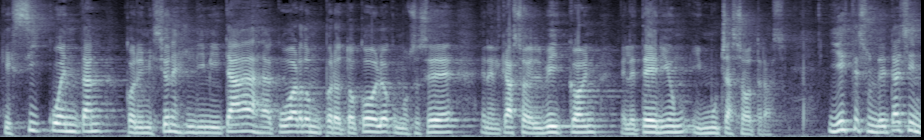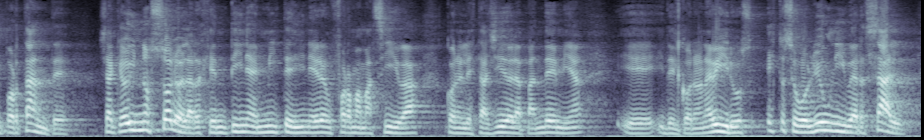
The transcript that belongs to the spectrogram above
que sí cuentan con emisiones limitadas de acuerdo a un protocolo, como sucede en el caso del Bitcoin, el Ethereum y muchas otras. Y este es un detalle importante, ya que hoy no solo la Argentina emite dinero en forma masiva con el estallido de la pandemia eh, y del coronavirus, esto se volvió universal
